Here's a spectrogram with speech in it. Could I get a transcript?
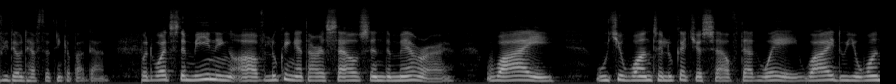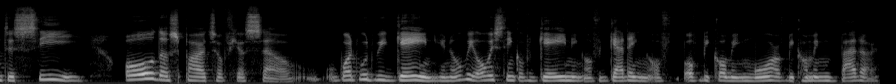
we don't have to think about that. But what's the meaning of looking at ourselves in the mirror? Why would you want to look at yourself that way? Why do you want to see all those parts of yourself? What would we gain? You know, we always think of gaining, of getting, of of becoming more, of becoming better.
